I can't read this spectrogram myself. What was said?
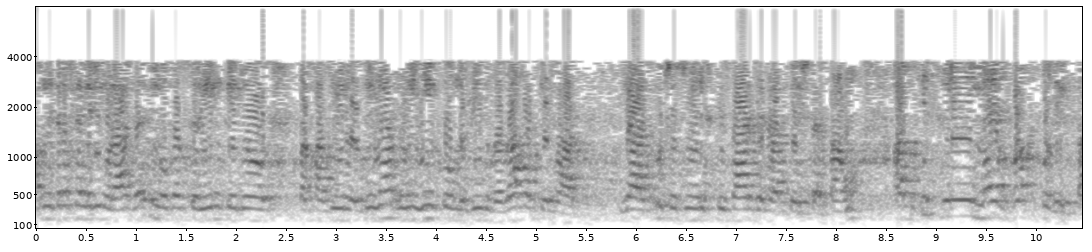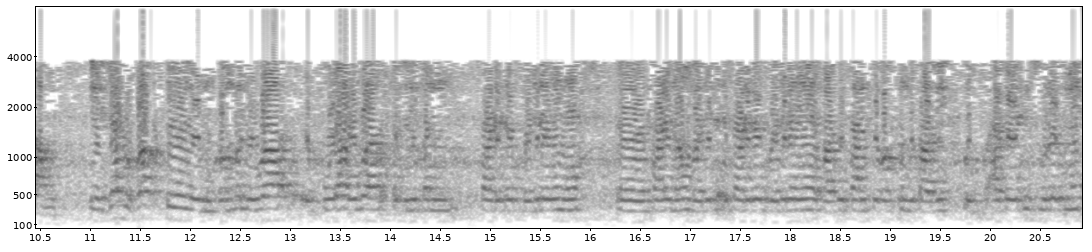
اپنی طرف سے میری مراد ہے کہ مفسرین کے جو تفاصیر ہوتی ہیں انہیں کو مزید وضاحت کے ساتھ یا کچھ اس میں اختصار کے ساتھ پیش کرتا ہوں۔ اب اس لیے میں وقت کو دیکھتا ہوں کہ جب وقت مکمل ہوا، پورا ہوا، تقریباً ساڑھے دس بج رہے ہیں، ساڑھے نو بج رہے، ساڑھے دس بج رہے ہیں، پاکستان کے وقت کے مطابق اب ایسی صورت میں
